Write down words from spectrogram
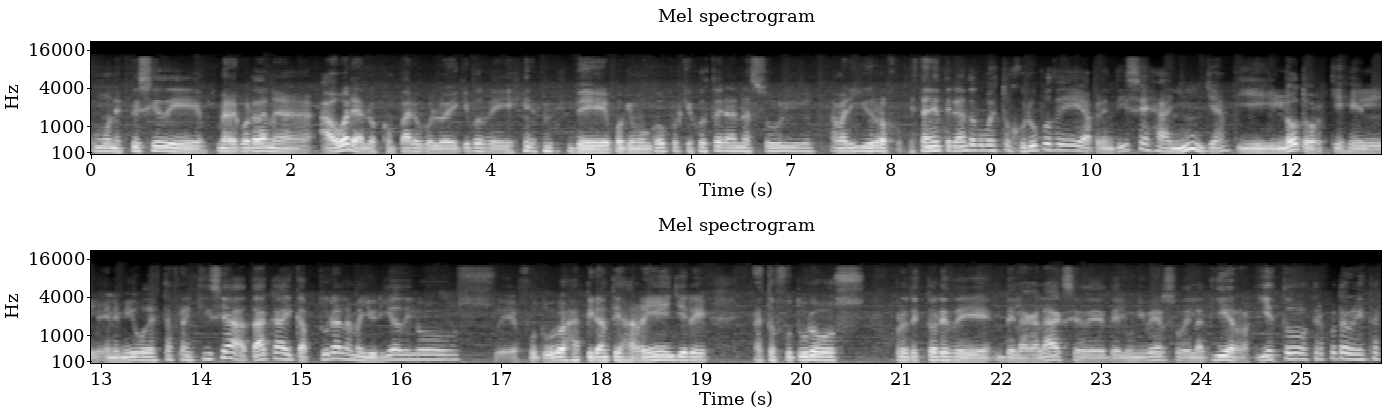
como una especie de... Me recuerdan a... Ahora los comparo con los equipos de, de Pokémon Go porque justo eran azul, amarillo y rojo. Están entrenando como estos grupos de aprendices a ninja y Lotor, que es el enemigo de esta franquicia, ataca y captura a la mayoría de los eh, futuros aspirantes a Ranger, eh, a estos futuros protectores de, la galaxia, del universo, de la Tierra. Y estos tres protagonistas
